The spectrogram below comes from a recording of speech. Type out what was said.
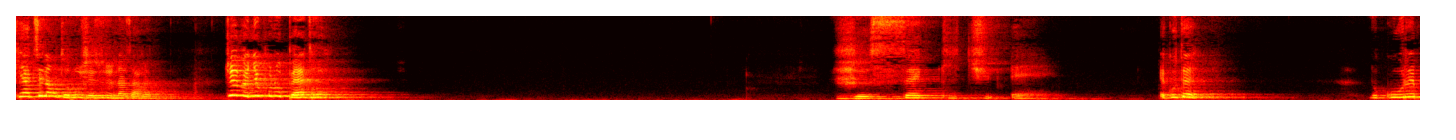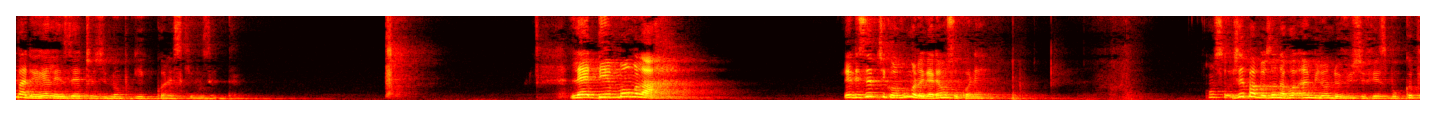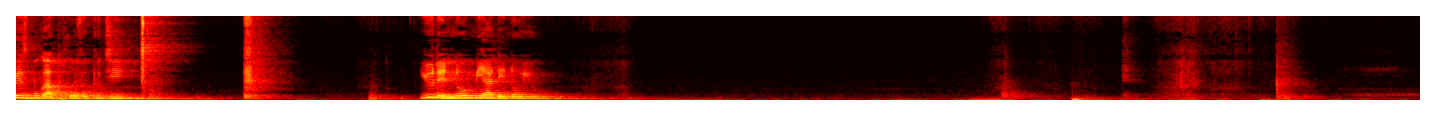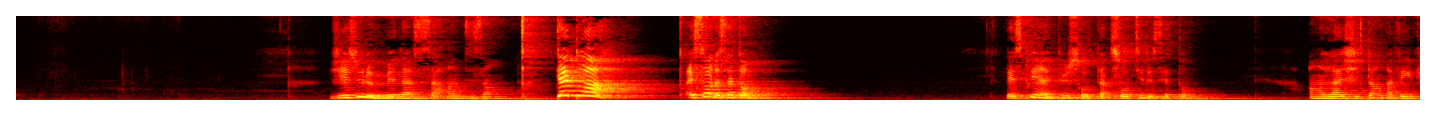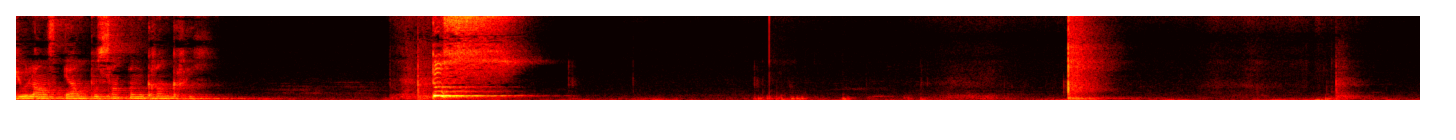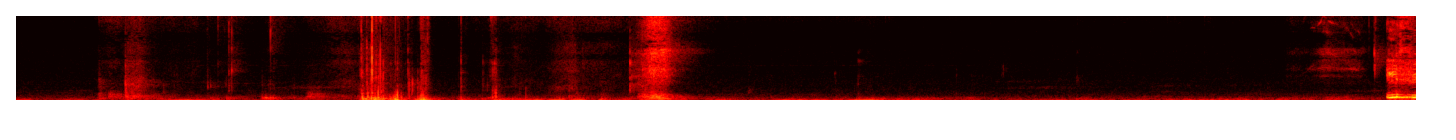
Qu'y a-t-il entre nous, Jésus de Nazareth? Tu es venu pour nous perdre. Je sais qui tu es. Écoutez, ne courez pas derrière les êtres humains pour qu'ils connaissent qui vous êtes. Les démons là, les décepticons, vous me regardez, on se connaît. Je n'ai pas besoin d'avoir un million de vues sur Facebook, que Facebook approuve pour dire You they know me, I know you. Jésus le menaça en disant, Tais-toi et sors de cet homme. L'esprit impur sortit de cet homme en l'agitant avec violence et en poussant un grand cri.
